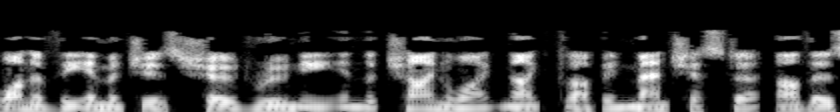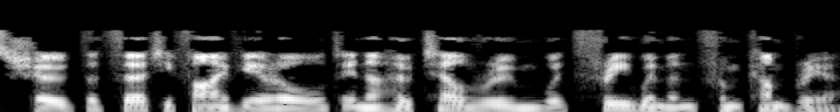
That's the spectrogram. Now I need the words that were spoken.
One of the images showed Rooney in the Chinawhite nightclub in Manchester, others showed the 35-year-old in a hotel room with three women from Cumbria.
